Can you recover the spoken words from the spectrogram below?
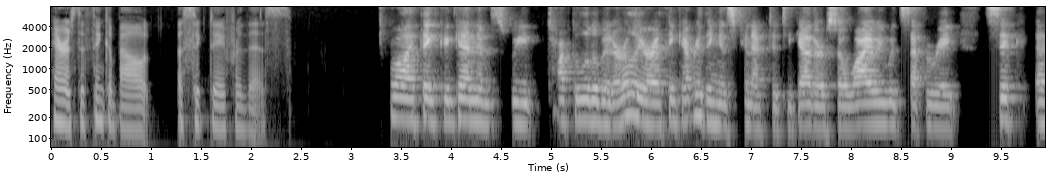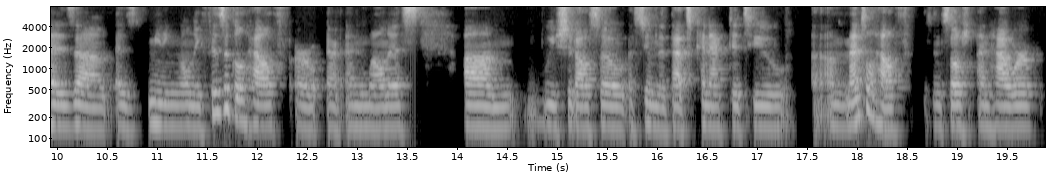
parents to think about a sick day for this? Well, I think again, as we talked a little bit earlier, I think everything is connected together. So why we would separate sick as uh, as meaning only physical health or, or and wellness, um, we should also assume that that's connected to um, mental health and social and how we're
